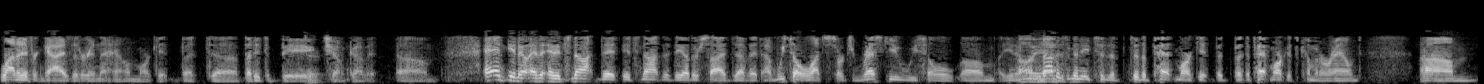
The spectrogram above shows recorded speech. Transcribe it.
a lot of different guys that are in the hound market but uh but it's a big Sure. chunk of it um and you know and, and it's not that it's not that the other sides of it um we sell a lot to search and rescue we sell um you know Oh, yeah. not as many to the to the pet market but but the pet market's coming around um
